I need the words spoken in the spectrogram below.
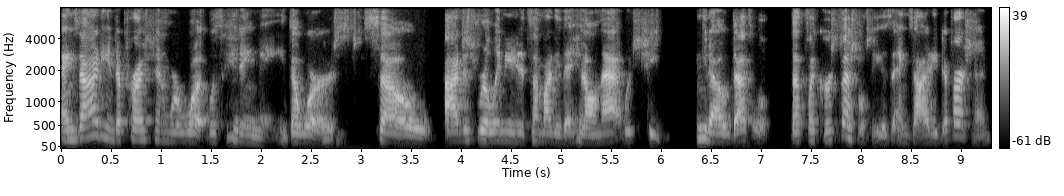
anxiety and depression were what was hitting me the worst. So I just really needed somebody that hit on that, which she, you know, that's what that's like her specialty is anxiety depression.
